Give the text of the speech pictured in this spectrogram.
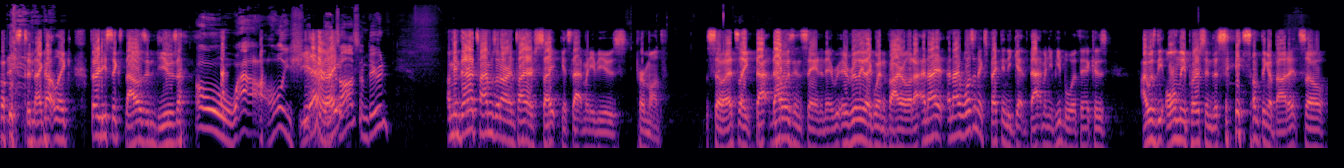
post, and I got like 36,000 views. oh wow! Holy shit! Yeah, That's right? awesome, dude. I mean, there are times when our entire site gets that many views per month. So it's like that. That was insane, and it, it really like went viral. And I, and I and I wasn't expecting to get that many people with it because I was the only person to say something about it. So,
